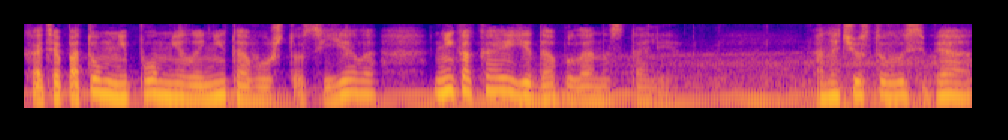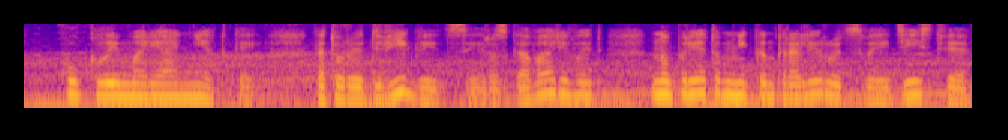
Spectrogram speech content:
хотя потом не помнила ни того, что съела, ни какая еда была на столе. Она чувствовала себя куклой-марионеткой, которая двигается и разговаривает, но при этом не контролирует свои действия,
